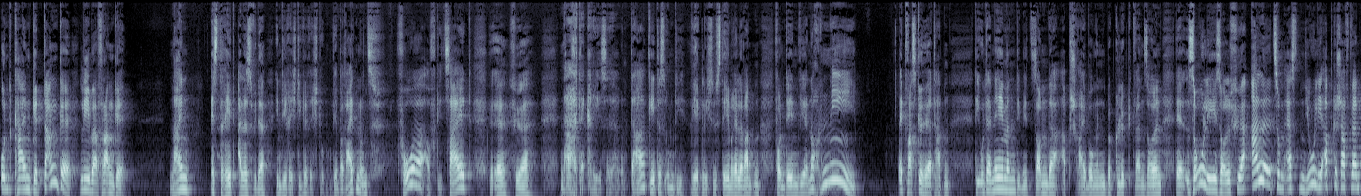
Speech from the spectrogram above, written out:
und kein Gedanke, lieber Franke. Nein, es dreht alles wieder in die richtige Richtung. Wir bereiten uns vor auf die Zeit äh, für nach der Krise. Und da geht es um die wirklich systemrelevanten, von denen wir noch nie etwas gehört hatten, die Unternehmen, die mit Sonderabschreibungen beglückt werden sollen. Der Soli soll für alle zum 1. Juli abgeschafft werden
